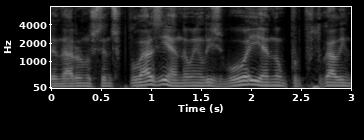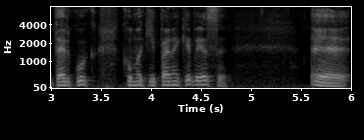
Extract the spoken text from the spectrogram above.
andaram nos Santos Populares e andam em Lisboa e andam por Portugal inteiro com, com uma equipa na cabeça. Uh,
